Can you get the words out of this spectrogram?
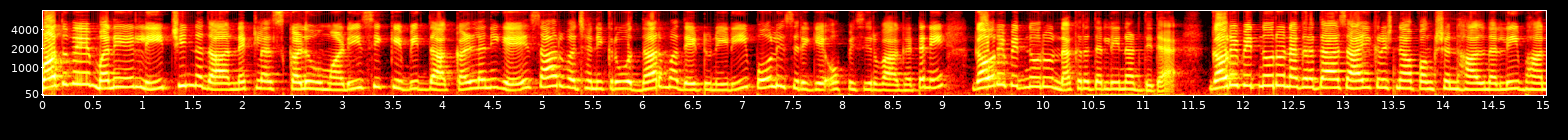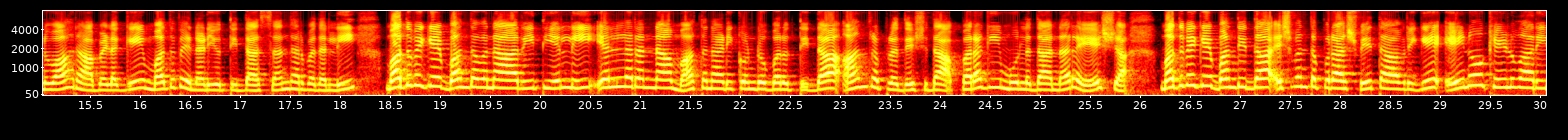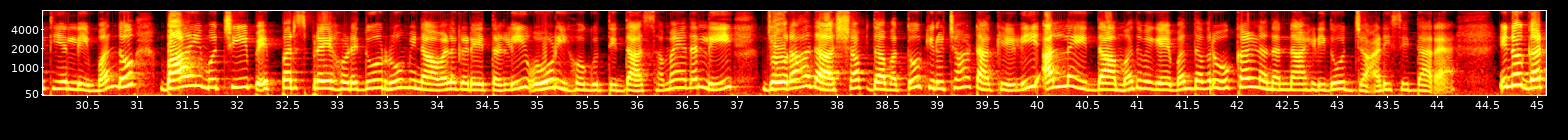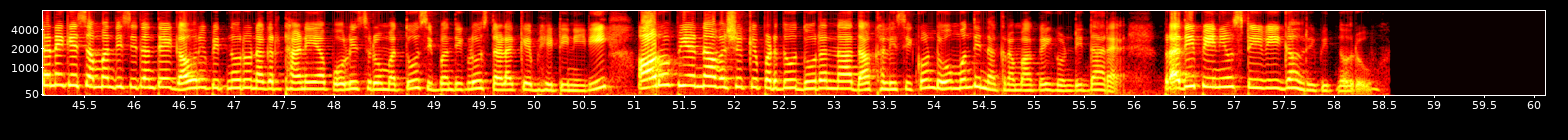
ಮದುವೆ ಮನೆಯಲ್ಲಿ ಚಿನ್ನದ ನೆಕ್ಲೆಸ್ ಕಳುವು ಮಾಡಿ ಸಿಕ್ಕಿ ಬಿದ್ದ ಕಳ್ಳನಿಗೆ ಸಾರ್ವಜನಿಕರು ಧರ್ಮದೇಟು ನೀಡಿ ಪೊಲೀಸರಿಗೆ ಒಪ್ಪಿಸಿರುವ ಘಟನೆ ಗೌರಿಬಿದ್ನೂರು ನಗರದಲ್ಲಿ ನಡೆದಿದೆ. ಗೌರಿಬಿದ್ನೂರು ನಗರದ ಸಾಯಿ ಕೃಷ್ಣ ಫಂಕ್ಷನ್ ಹಾಲ್ನಲ್ಲಿ ಭಾನುವಾರ ಬೆಳಗ್ಗೆ ಮದುವೆ ನಡೆಯುತ್ತಿದ್ದ ಸಂದರ್ಭದಲ್ಲಿ ಮದುವೆಗೆ ಬಂದವನ ರೀತಿಯಲ್ಲಿ ಎಲ್ಲರನ್ನ ಮಾತನಾಡಿಕೊಂಡು ಬರುತ್ತಿದ್ದ ಆಂಧ್ರಪ್ರದೇಶದ ಪರಗಿ ಮೂಲದ ನರೇಶ್, ಮದುವೆಗೆ ಬಂದಿದ್ದ ಯಶವಂತಪುರ ಶ್ವೇತಾ ಅವರಿಗೆ ಏನೋ ಕೇಳುವ ರೀತಿಯಲ್ಲಿ ಬಂದು ಬಾಯಿ ಮುಚ್ಚಿ ಪೇಪರ್ ಸ್ಪ್ರೇ ಹೊಡೆದು ರೂಮಿನ ಒಳಗಡೆ ತಳ್ಳಿ ಓಡಿ ಹೋಗುತ್ತಿದ್ದ ಸಮಯದಲ್ಲಿ ಜೋರಾದ ಶಬ್ದ ಮತ್ತು ಕಿರುಚಾಟ ಕೇಳಿ ಅಲ್ಲೇ ಇದ್ದ ಮದುವೆಗೆ ಬಂದವರು ಕಳ್ಳನನ್ನ ಹಿಡಿದು ಜಾಡಿಸಿದ್ದಾರೆ. ಇನ್ನು ಘಟನೆಗೆ ಸಂಬಂಧಿಸಿದಂತೆ ಗೌರಿಬಿದ್ನೂರು ನಗರ ಠಾಣೆಯ ಪೊಲೀಸರು ಮತ್ತು ಸಿಬ್ಬಂದಿಗಳು ಸ್ಥಳಕ್ಕೆ ಭೇಟಿ ನೀಡಿ ಆರೋಪಿಯನ್ನ ವಶಕ್ಕೆ ಪಡೆದು ದೂರನ್ನ ದಾಖಲಿಸಿಕೊಂಡು ಮುಂದಿನ ಕ್ರಮ ಕೈಗೊಂಡಿದ್ದಾರೆ. Pradeep news TV Gauribidanur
